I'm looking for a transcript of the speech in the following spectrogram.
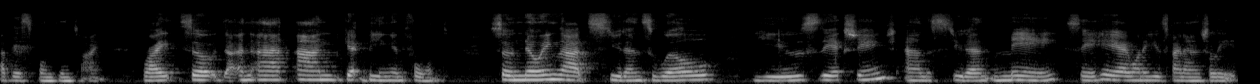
at this point in time, right? So, and, and, and get being informed. So knowing that students will use the exchange and the student may say, hey, I want to use financial aid.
